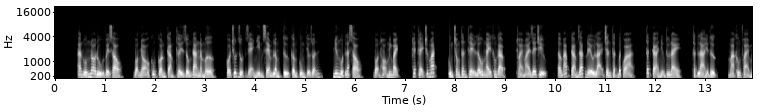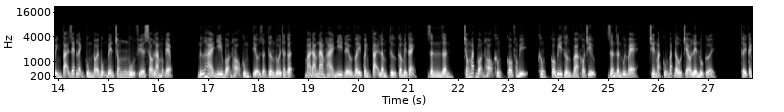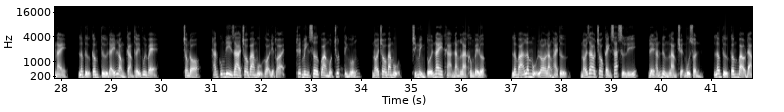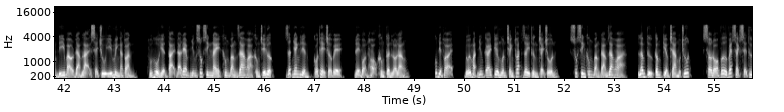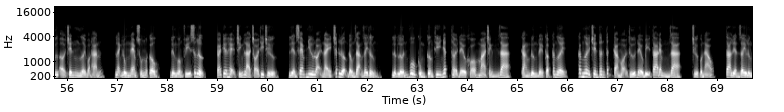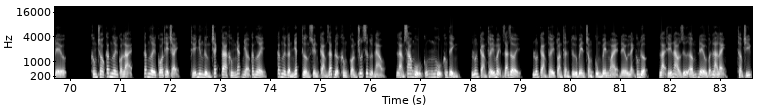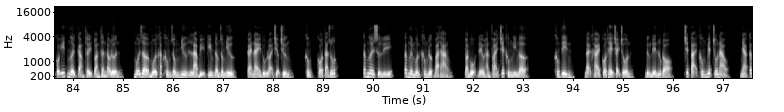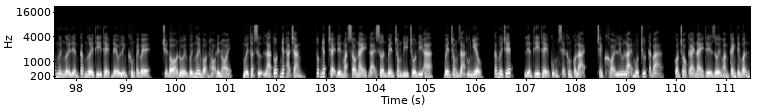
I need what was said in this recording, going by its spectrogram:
Ăn uống no đủ về sau, bọn nhỏ cũng còn cảm thấy giống đang nằm mơ, có chút rụt rè nhìn xem lâm tử câm cùng tiểu dẫn nhưng một lát sau, bọn họ minh bạch, hết thể trước mắt, cùng trong thân thể lâu ngày không gặp, thoải mái dễ chịu, ấm áp cảm giác đều lại chân thật bất quá, tất cả những thứ này, thật là hiện thực mà không phải mình tại rét lạnh cùng đói bụng bên trong ngủ phía sau làm mộng đẹp. Nữ hải nhi bọn họ cùng tiểu dẫn tương đối thân cận, mà đám nam hải nhi đều vây quanh tại lâm tử câm bên cạnh, dần dần, trong mắt bọn họ không có phòng bị, không có bi thương và khó chịu, dần dần vui vẻ, trên mặt cũng bắt đầu treo lên nụ cười. Thấy cảnh này, lâm tử câm từ đáy lòng cảm thấy vui vẻ. Trong đó, hắn cũng đi ra cho ba mụ gọi điện thoại, thuyết minh sơ qua một chút tình huống, nói cho ba mụ, chính mình tối nay khả năng là không về được. Lâm bá lâm mụ lo lắng hải tử nói giao cho cảnh sát xử lý, để hắn đừng làm chuyện ngu xuẩn. Lâm tử câm bảo đảm đi bảo đảm lại sẽ chú ý mình an toàn. Huống hồ hiện tại đã đem những xúc sinh này không bằng ra hỏa khống chế được, rất nhanh liền có thể trở về, để bọn họ không cần lo lắng. Cúp điện thoại, đối mặt những cái kia muốn tránh thoát dây thừng chạy trốn xúc sinh không bằng đám ra hỏa, lâm tử câm kiểm tra một chút, sau đó vơ vét sạch sẽ thư ở trên người bọn hắn, lạnh lùng ném xuống một câu, đừng uổng phí sức lực, cái kia hệ chính là trói thi trừ, liền xem như loại này chất lượng đồng dạng dây thừng, lực lớn vô cùng cương thi nhất thời đều khó mà tránh ra, càng đừng đề cập các ngươi các ngươi trên thân tất cả mọi thứ đều bị ta đem ra, trừ quần áo, ta liền dây lưng đều. Không cho các ngươi còn lại, các ngươi có thể chạy, thế nhưng đừng trách ta không nhắc nhở các ngươi các ngươi gần nhất thường xuyên cảm giác được không còn chút sức lực nào, làm sao ngủ cũng ngủ không tỉnh, luôn cảm thấy mệt ra rời, luôn cảm thấy toàn thân từ bên trong cùng bên ngoài đều lạnh không được, lại thế nào giữ ấm đều vẫn là lạnh, thậm chí có ít người cảm thấy toàn thân đau đớn, mỗi giờ mỗi khắc không giống như là bị kim đâm giống như, cái này đủ loại triệu chứng, không có ta rút các ngươi xử lý, các ngươi muốn không được ba tháng, toàn bộ đều hẳn phải chết không nghi ngờ. Không tin, đại khái có thể chạy trốn, đừng đến lúc đó chết tại không biết chỗ nào, nhà các ngươi người liền các ngươi thi thể đều linh không quay về, chuyện đó đối với ngươi bọn họ đến nói, mới thật sự là tốt nhất hạ chẳng, tốt nhất chạy đến mặt sau này, đại sơn bên trong đi trốn đi à bên trong giá thú nhiều, các ngươi chết, liền thi thể cũng sẽ không còn lại, tránh khỏi lưu lại một chút cặn bã, còn cho cái này thế giới hoàn cảnh thêm bẩn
